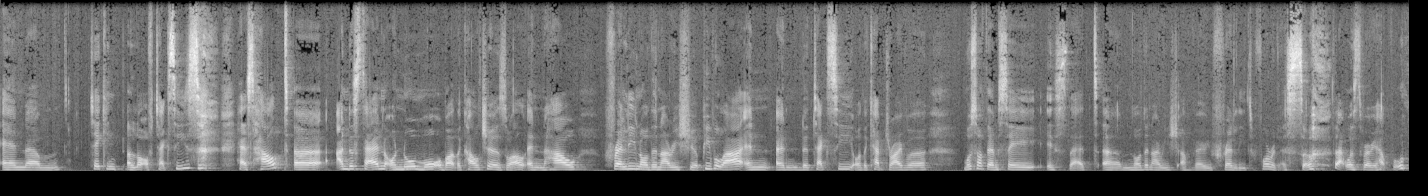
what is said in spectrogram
and um, taking a lot of taxis has helped uh, understand or know more about the culture as well and how friendly Northern Irish people are, and and the taxi or the cab driver most of them say is that um, Northern Irish are very friendly to foreigners. So that was very helpful.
